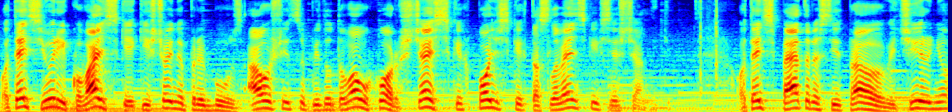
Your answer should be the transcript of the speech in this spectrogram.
Отець Юрій Ковальський, який щойно прибув з Аушвіцу, підготував хор з чеських, польських та словенських священників. Отець Петрес відправив вечірню,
